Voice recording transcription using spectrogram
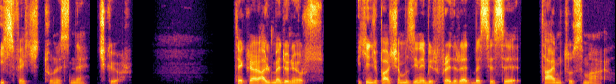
İsveç turnesine çıkıyor. Tekrar albüme dönüyoruz. İkinci parçamız yine bir Freddie Red bestesi Time to Smile.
